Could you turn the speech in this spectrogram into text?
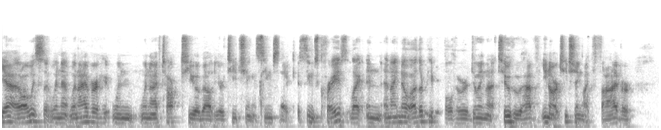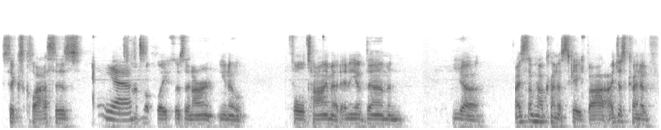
yeah it always when whenever when when i've talked to you about your teaching it seems like it seems crazy like and, and i know other people who are doing that too who have you know are teaching like five or six classes yeah several places and aren't you know full time at any of them and yeah I somehow kind of skate by. I just kind of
